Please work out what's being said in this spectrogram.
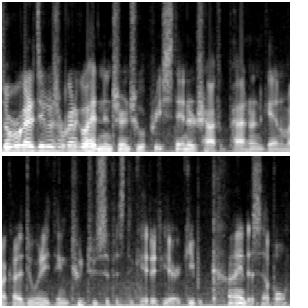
So what we're going to do is we're going to go ahead and enter into a pretty standard traffic pattern. Again, I'm not going to do anything too, too sophisticated here. Keep it kind of simple.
